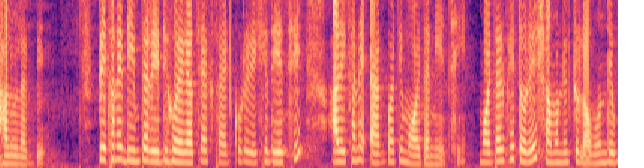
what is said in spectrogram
ভালো লাগবে। তো এখানে ডিমটা রেডি হয়ে গেছে, এক সাইড করে রেখে দিয়েছি। আর এখানে এক বাটি ময়দা নিয়েছি। ময়দার ভেতরে সামান্য একটু লবণ দেব।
